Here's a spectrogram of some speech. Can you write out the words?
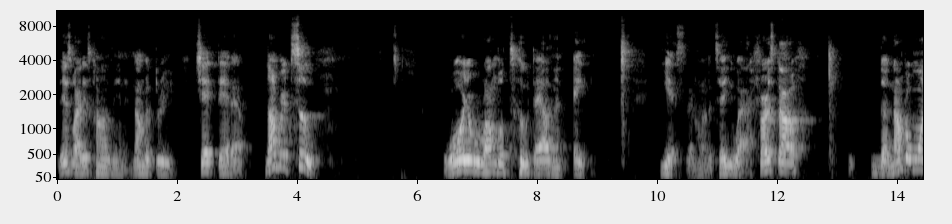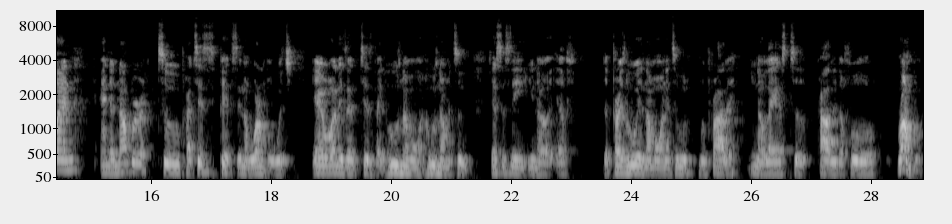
This is why this comes in at number three. Check that out. Number two, Royal Rumble 2008. Yes, and I'm going to tell you why. First off, the number one and the number two participants in the Rumble, which everyone is anticipating. Who's number one? Who's number two? Just to see, you know, if the person who is number one and two will probably, you know, last to probably the full Rumble.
